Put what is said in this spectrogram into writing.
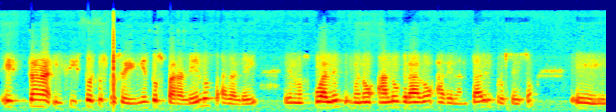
esta, insisto, estos procedimientos paralelos a la ley en los cuales, bueno, ha logrado adelantar el proceso, eh,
